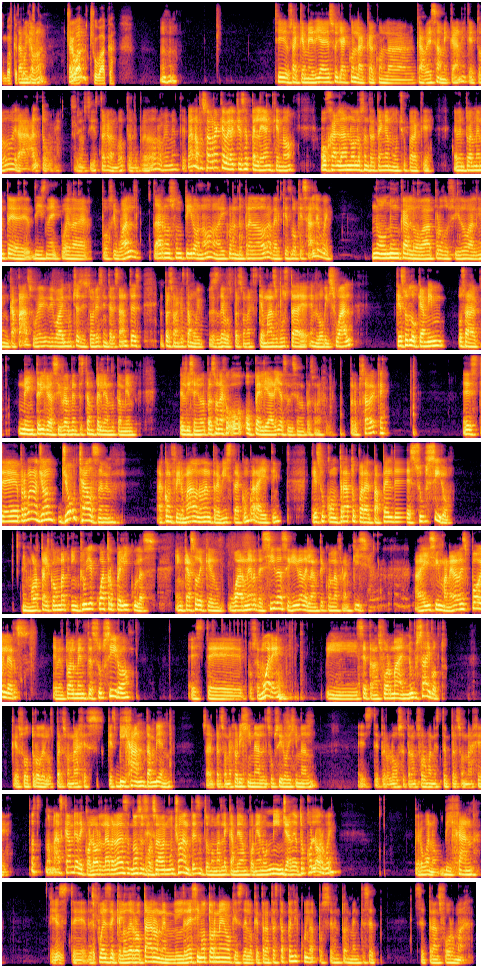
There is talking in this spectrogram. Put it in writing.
un Está muy cabrón. Pero bueno. Chubaca. Sí, Sí, o sea, que medía eso ya con la, con la cabeza mecánica y todo, era alto, güey. Sí. está grandote el depredador, obviamente. Bueno, pues habrá que ver que se pelean, que no. Ojalá no los entretengan mucho para que eventualmente Disney pueda, pues igual, darnos un tiro, ¿no? Ahí con el depredador a ver qué es lo que sale, güey. No, nunca lo ha producido alguien capaz, güey. Digo, hay muchas historias interesantes. El personaje está muy, es de los personajes que más gusta en lo visual. Que eso es lo que a mí, o sea, me intriga si realmente están peleando también el diseño del personaje o, pelearías el diseño del personaje. Pero pues a ver qué. Este, pero bueno, John, Joe Townsend ha confirmado en una entrevista con Variety que su contrato para el papel de Sub-Zero en Mortal Kombat incluye cuatro películas en caso de que Warner decida seguir adelante con la franquicia. Ahí sin manera de spoilers, eventualmente Sub-Zero este, pues se muere y se transforma en Noob Saibot, que es otro de los personajes, que es Bihan también, o sea, el personaje original, el Sub-Zero original, este, pero luego se transforma en este personaje, pues nomás cambia de color, la verdad es, no se esforzaban mucho antes, entonces nomás le cambiaban, ponían un ninja de otro color, güey. Pero bueno, Bihan este, después de que lo derrotaron en el décimo torneo, que es de lo que trata esta película, pues eventualmente se, se transforma.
